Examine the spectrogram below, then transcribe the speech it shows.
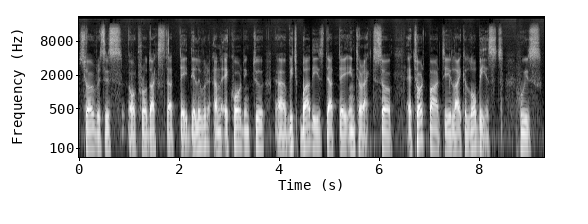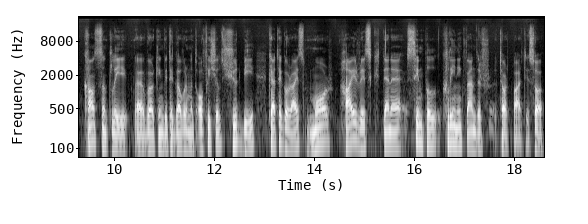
services or products that they deliver and according to uh, which bodies that they interact. So a third party like a lobbyist who is constantly uh, working with a government official should be categorized more high risk than a simple cleaning vendor third party. So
